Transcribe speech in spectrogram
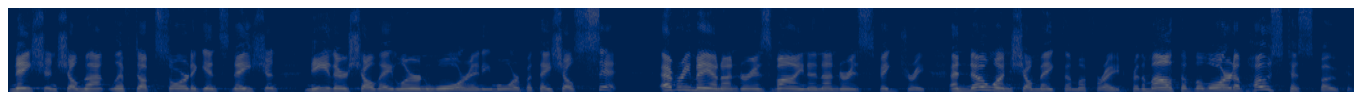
Nation shall not lift up sword against nation, neither shall they learn war anymore, but they shall sit every man under his vine and under his fig tree, and no one shall make them afraid. For the mouth of the Lord of hosts has spoken.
